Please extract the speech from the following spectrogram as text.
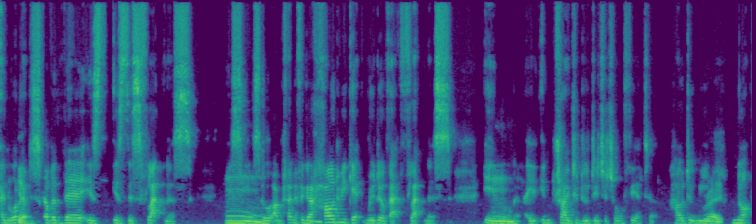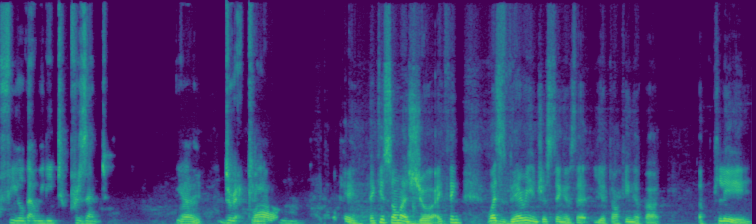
and what I've discovered there is is this flatness. Mm. So I'm trying to figure out how do we get rid of that flatness in mm. in trying to do digital theater? How do we right. not feel that we need to present yeah, right. directly? Wow. Mm. Okay, thank you so much, Jo. I think what's very interesting is that you're talking about a play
